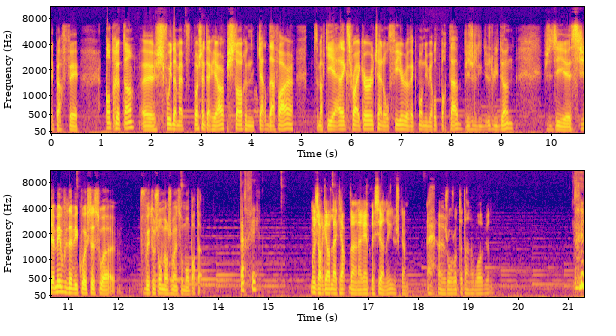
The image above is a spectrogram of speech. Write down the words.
C'est parfait. Entre-temps, euh, je fouille dans ma petite poche intérieure, puis je sors une carte d'affaires. C'est marqué Alex Riker, Channel Fear, avec mon numéro de portable, puis je, je lui donne. Je dis, euh, si jamais vous avez quoi que ce soit, vous pouvez toujours me rejoindre sur mon portable. Parfait. Moi, je regarde la carte d'un air impressionné, là, je suis comme, Ah, un jour, je vais peut-être en avoir une.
